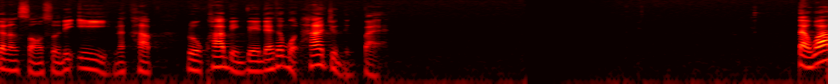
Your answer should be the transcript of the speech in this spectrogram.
กำลังสองส่วนด้วย e นะครับ รวมค่าเบี่ยงเบนได้ทั้งหมด 5.18 แต่ว่า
